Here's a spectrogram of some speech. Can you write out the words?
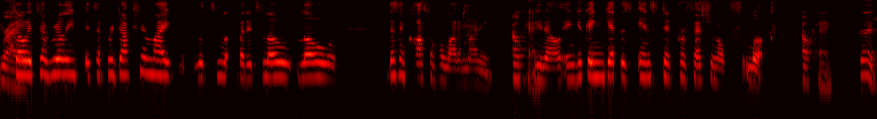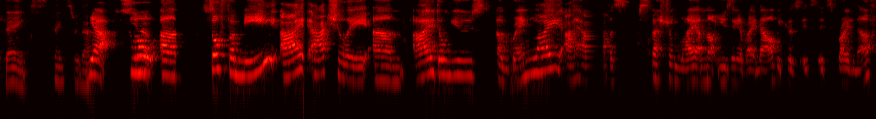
right. so it's a really it's a production light with but it's low low doesn't cost a whole lot of money Okay, you know and you can get this instant professional look okay, good, thanks. Thanks for that. Yeah. You know- So, um, so for me, I actually, um, I don't use a ring light. I have a special light. I'm not using it right now because it's it's bright enough.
